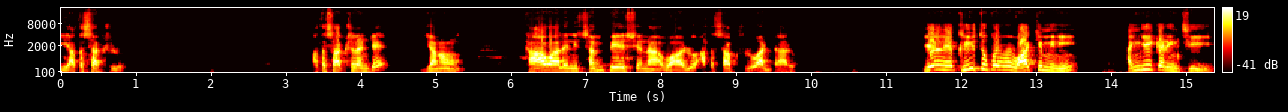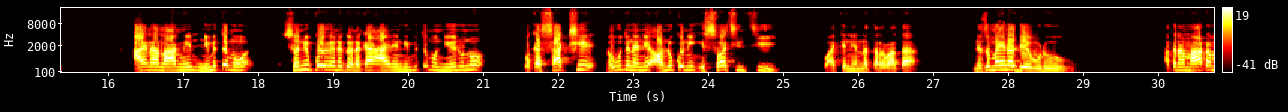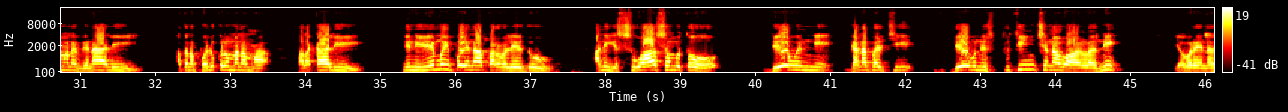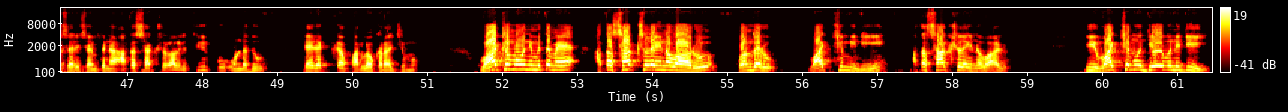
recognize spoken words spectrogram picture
ఈ అతసాక్షులు అతసాక్షులు అంటే జనం కావాలని చంపేసిన వాళ్ళు అతసాక్షులు అంటారు. వీళ్ళని క్రీస్తు ప్రభు వాక్యం విని అంగీకరించి ఆయన నా మీ- నిమిత్తము చనిపోయిన గనక ఆయన నిమిత్తము నేనును ఒక సాక్షి నవ్వుదునని అనుకొని విశ్వాసించి వాక్యం విన్న తర్వాత నిజమైన దేవుడు. అతని మాట మనం వినాలి. అతని పలుకులు మనం పలకాలి. నేను ఏమైపోయినా పర్వాలేదు అని విశ్వాసముతో దేవుణ్ణి గణపరిచి దేవుని స్తుతించిన వాళ్ళని ఎవరైనా సరే చంపిన అతసాక్షురాలకు తీర్పు ఉండదు. డైరెక్ట్గా పరలోక రాజ్యము. వాక్యము నిమిత్తమే అతసాక్షులైన వారు కొందరు. వాక్యమిని అతసాక్షులైన వాళ్ళు. ఈ వాక్యము దేవునిది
